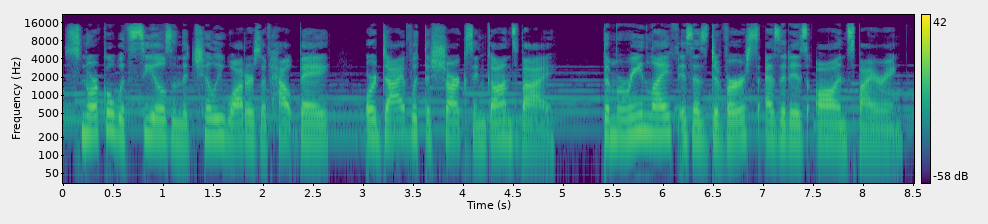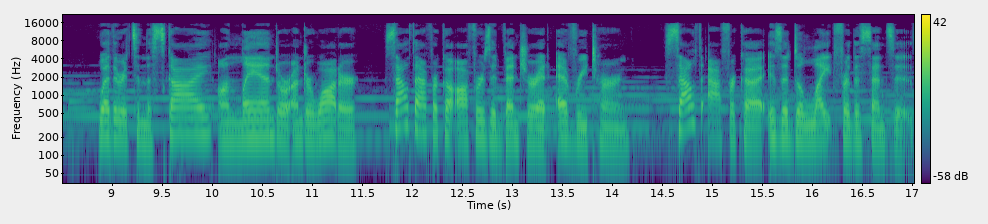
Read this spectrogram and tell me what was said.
Snorkel with seals in the chilly waters of Hout Bay, or dive with the sharks in Gansbaai. The marine life is as diverse as it is awe-inspiring. Whether it's in the sky, on land, or underwater, South Africa offers adventure at every turn. South Africa is a delight for the senses,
